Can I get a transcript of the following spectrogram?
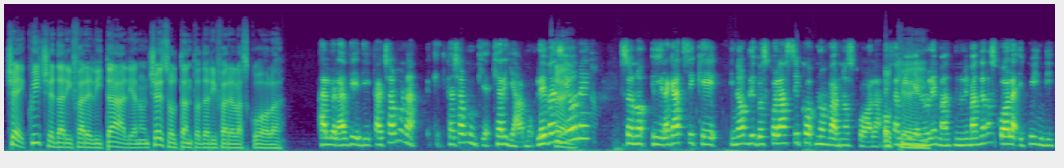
Cioè, qui c'è da rifare l'Italia, non c'è soltanto da rifare la scuola. Allora, vedi, facciamo, una, facciamo un chiariamo. L'evasione eh. sono i ragazzi che in obbligo scolastico non vanno a scuola, le okay. famiglie non, le man- non li mandano a scuola e quindi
